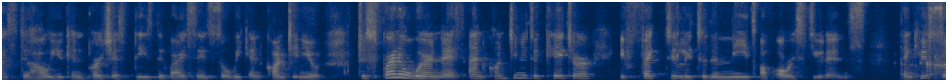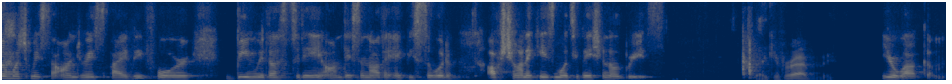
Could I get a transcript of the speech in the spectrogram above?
as to how you can purchase these devices so we can continue to spread awareness and continue to cater effectively to the needs of our students. Thank you so much, Mr. Andre Spivey, for being with us today on this another episode of Shaunake's Motivational Breeze. Thank you for having me. You're welcome.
